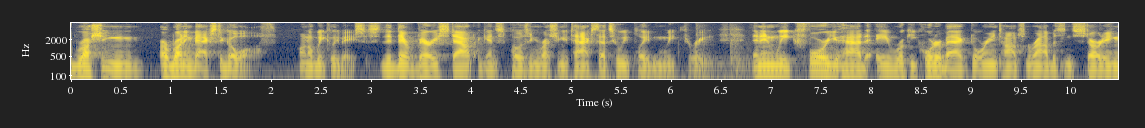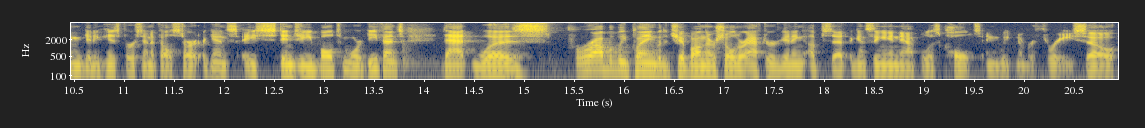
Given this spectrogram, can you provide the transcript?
rushing or running backs to go off on a weekly basis. They're very stout against opposing rushing attacks. That's who we played in week three. Then in week four, you had a rookie quarterback, Dorian Thompson Robinson, starting, getting his first NFL start against a stingy Baltimore defense that was probably playing with a chip on their shoulder after getting upset against the Indianapolis Colts in week number three. So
